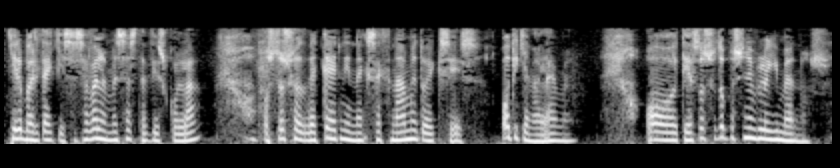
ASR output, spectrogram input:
Κύριε Μπαριτάκη, σας έβαλα μέσα στα δύσκολα. Ωστόσο, δεν κάνει να ξεχνάμε το εξής. Ό,τι και να λέμε. Ότι αυτός ο τόπος είναι ευλογημένος.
